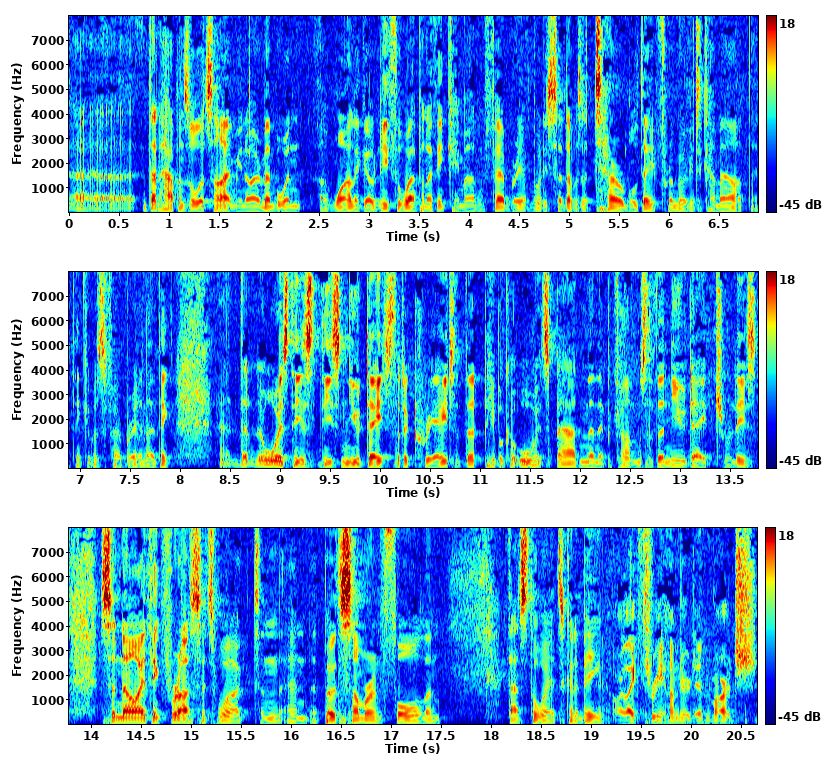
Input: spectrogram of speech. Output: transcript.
uh, that happens all the time. You know, I remember when a while ago, Lethal Weapon, I think, came out in February. Everybody said that was a terrible date for a movie to come out. I think it was February, and I think uh, there are always these these new dates that are created that people go, "Oh, it's bad," and then it becomes the new date to release. So no, I think for us it's worked, and and both summer and fall, and that's the way it's going to be. or like 300 in March.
